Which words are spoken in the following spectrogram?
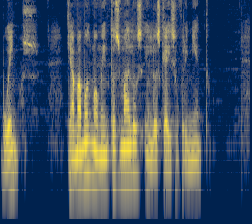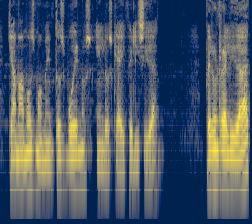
buenos. Llamamos momentos malos en los que hay sufrimiento. Llamamos momentos buenos en los que hay felicidad. Pero en realidad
